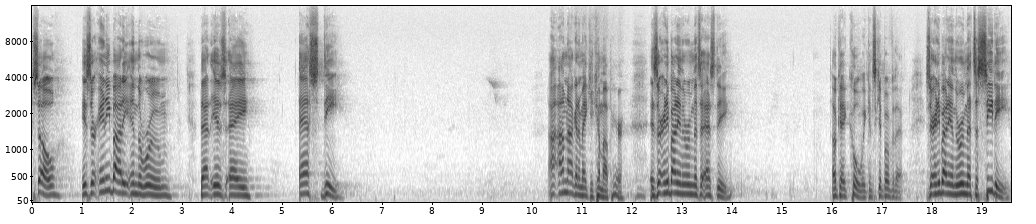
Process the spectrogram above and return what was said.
So, is there anybody in the room that is a SD? I, am not going to make you come up here. Is there anybody in the room that's a SD? Okay, cool. We can skip over that. Is there anybody in the room that's a CD?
